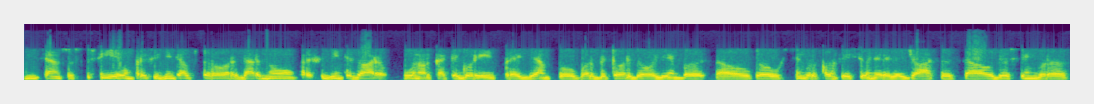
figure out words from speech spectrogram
în sensul să fie un președinte al tuturor, dar nu președinte doar unor categorii, spre exemplu, vorbitori de o limbă sau de o singură confesiune religioasă sau de o singură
